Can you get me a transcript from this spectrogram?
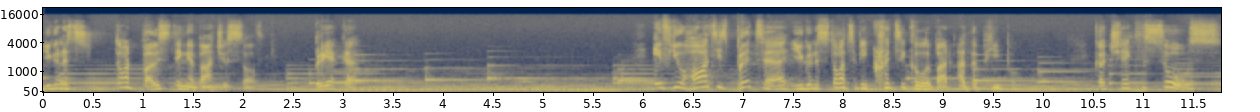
you're going to start boasting about yourself. Breker. If your heart is bitter, you're going to start to be critical about other people. Go check the source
